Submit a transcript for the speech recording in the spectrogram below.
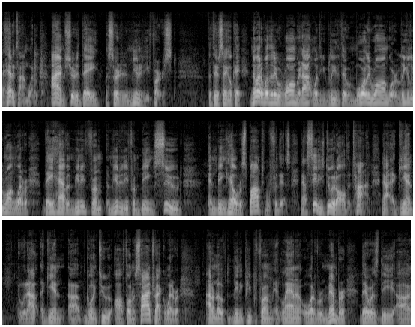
ahead of time, whatever. I am sure that they asserted immunity first. That they're saying, okay, no matter whether they were wrong or not, whether you believe that they were morally wrong or legally wrong, whatever, they have immunity from immunity from being sued and being held responsible for this. Now, cities do it all the time. Now, again, without again uh, going too off on a sidetrack or whatever, I don't know if many people from Atlanta or whatever remember there was the uh,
